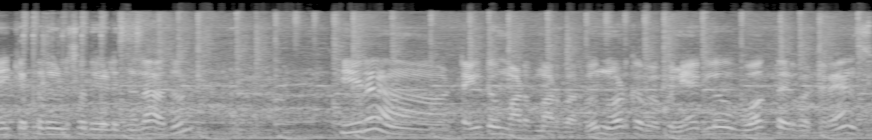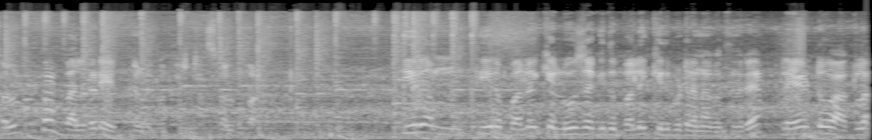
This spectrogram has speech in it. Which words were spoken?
ಮೇಕೆತ್ತೋದು ಇಳಿಸೋದು ಹೇಳಿದ್ನಲ್ಲ, ಅದು ತೀರಾ ಟೈಟು ಮಾಡಿ, ಮಾಡಬಾರ್ದು. ನೋಡ್ಕೋಬೇಕು, ನೇಗ್ಲು ಹೋಗ್ತಾ ಇರ್ಬೇಕಾದ್ರೆ ಸ್ವಲ್ಪ ಬಲಗಡೆ ಎತ್ಕೊಳ್ಬೇಕು ಅಷ್ಟೇ, ಸ್ವಲ್ಪ. ತೀರ ತೀರ ಬಲಕ್ಕೆ ಲೂಸ್ ಆಗಿದ್ದು ಬಲಕ್ಕೆ ಇದ್ಬಿಟ್ರೆ ಏನಾಗುತ್ತೆ ಅಂದರೆ ಪ್ಲೇಟು ಅಗಲ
